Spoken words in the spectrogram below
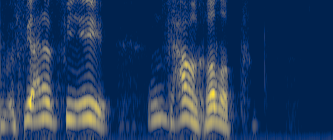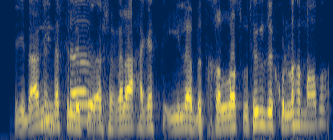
في عارف في إيه. في حاجة غلط. يا جدعان في الناس اللي بسبب- بتبقى شغالة على حاجات تقيلة بتخلص وتنزل كلها مع بعض.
